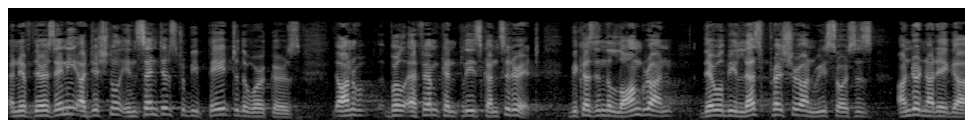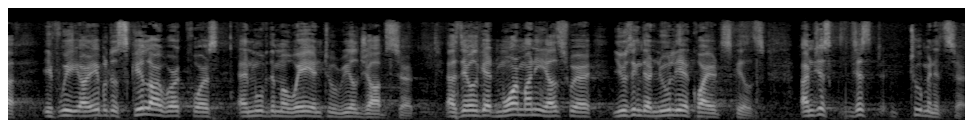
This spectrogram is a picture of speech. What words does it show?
And if there's any additional incentives to be paid to the workers, the Honourable FM can please consider it. Because in the long run, there will be less pressure on resources under Narega if we are able to skill our workforce and move them away into real jobs, sir, as they will get more money elsewhere using their newly acquired skills. I'm just, just two minutes, sir.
